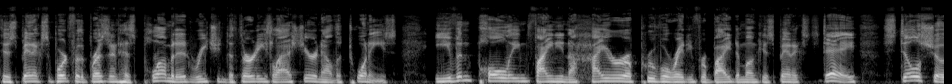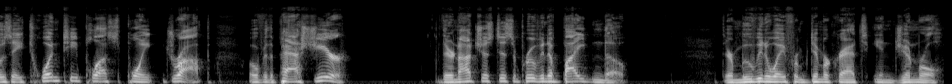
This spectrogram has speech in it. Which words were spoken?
Hispanic support for the president has plummeted, reaching the 30s last year and now the 20s. Even polling finding a higher approval rating for Biden among Hispanics today still shows a 20 plus point drop over the past year. They're not just disapproving of Biden, though. They're moving away from Democrats in general.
